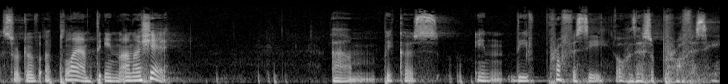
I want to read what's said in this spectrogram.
sort of a plant in Anaché. Um, because in the prophecy, oh, there's a prophecy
